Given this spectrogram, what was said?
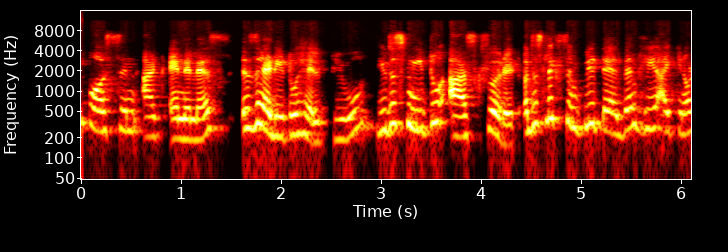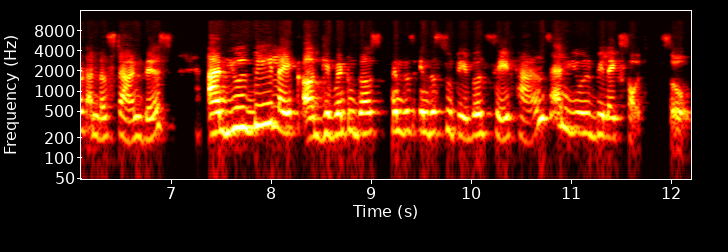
person at NLS is ready to help you. You just need to ask for it, or just like simply tell them, "Hey, I cannot understand this," and you'll be like uh, given to those in the in the suitable safe hands, and you will be like solved. So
